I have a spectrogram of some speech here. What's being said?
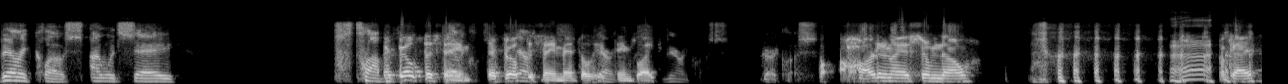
very close. I would say probably They're built the same. close. They're built Very the same mentally. It seems close. like very close, very close. Harden. I assume no. I Okay.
